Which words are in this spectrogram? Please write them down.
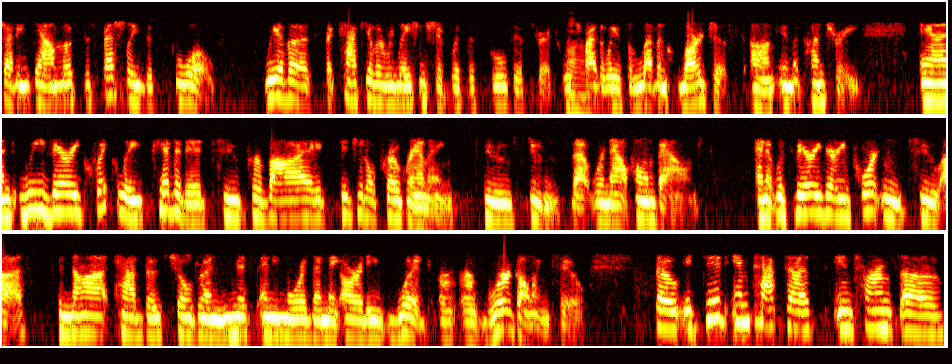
shutting down, most especially the schools, we have a spectacular relationship with the school district, which, uh-huh. by the way, is the 11th largest um, in the country. And we very quickly pivoted to provide digital programming to students that were now homebound. And it was very, very important to us to not have those children miss any more than they already would or, or were going to. So it did impact us in terms of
